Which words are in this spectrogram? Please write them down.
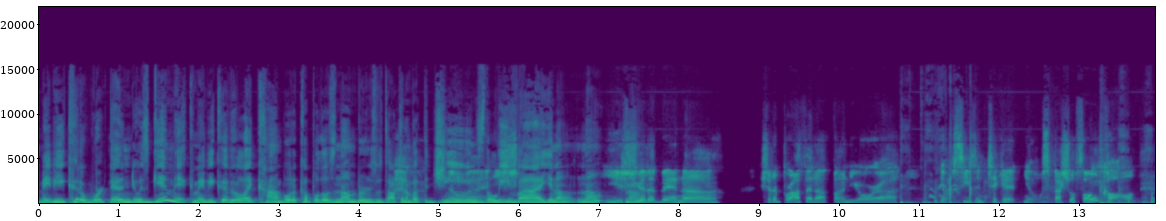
maybe he could have worked that into his gimmick. Maybe he could have like comboed a couple of those numbers. We're talking about the jeans, the You sh- Levi. You know, no, You no? should have been. uh Should have brought that up on your. uh you know, season ticket, you know, special phone call. You know,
